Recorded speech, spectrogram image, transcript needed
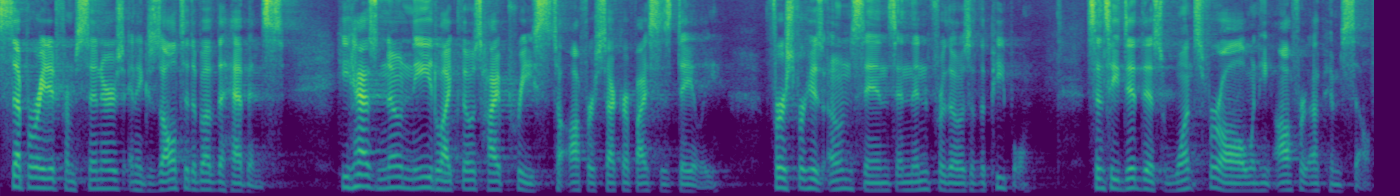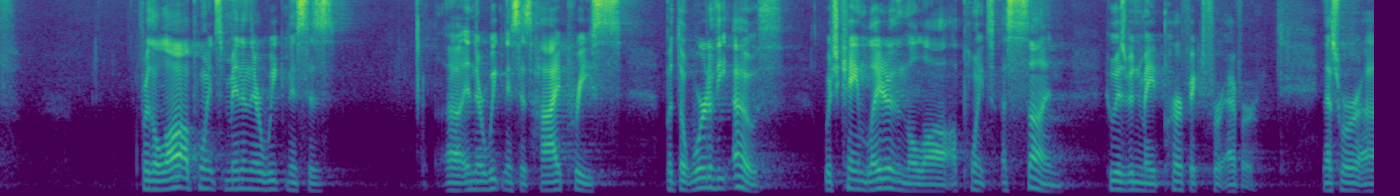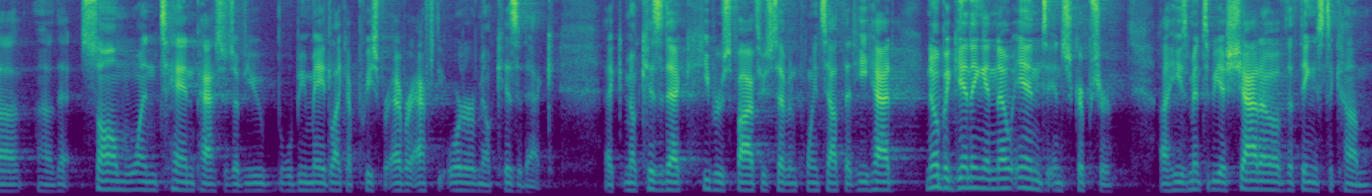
separated from sinners and exalted above the heavens. He has no need, like those high priests, to offer sacrifices daily, first for his own sins and then for those of the people, since he did this once for all when he offered up himself. For the law appoints men in their weaknesses, uh, in their weaknesses, high priests, but the word of the oath, which came later than the law, appoints a son who has been made perfect forever. That's where uh, uh, that Psalm 110 passage of you will be made like a priest forever after the order of Melchizedek. Like Melchizedek, Hebrews 5 through 7 points out that he had no beginning and no end in Scripture. Uh, he's meant to be a shadow of the things to come.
